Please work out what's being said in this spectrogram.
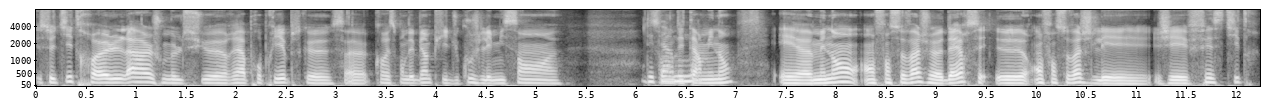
ce titre-là, je me le suis réapproprié parce que ça correspondait bien. Puis du coup, je l'ai mis sans, sans Déterminant. Et maintenant, Enfant Sauvage, d'ailleurs, c'est Enfant Sauvage, j'ai fait ce titre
